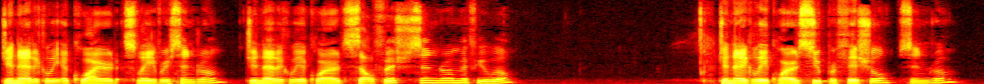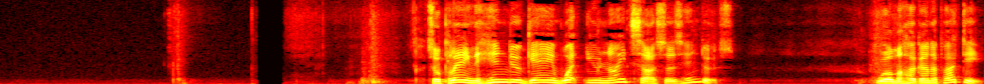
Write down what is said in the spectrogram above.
Genetically acquired slavery syndrome, genetically acquired selfish syndrome, if you will, genetically acquired superficial syndrome. So, playing the Hindu game, what unites us as Hindus? Well, Mahaganapati,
